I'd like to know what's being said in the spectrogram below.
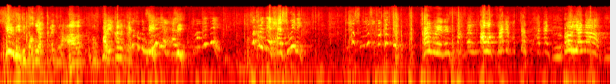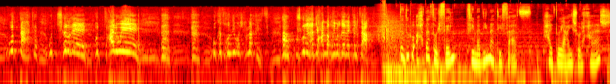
سير زيدي تخويا قريت العارض باهي قريت لك زيد زيد حماقتي تقبل الحاج. ويلي؟ الحاج ويلي حماقتي ويلي استغفر الله وقفاني قدام الحمل عريانة والضحك والتشرغيل والتحلوين. وكتقول لي واش حماقيت وشكون اللي غادي يحمقني من غيرك انت؟ تدور أحداث الفيلم في مدينة فاس حيث يعيش الحاج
